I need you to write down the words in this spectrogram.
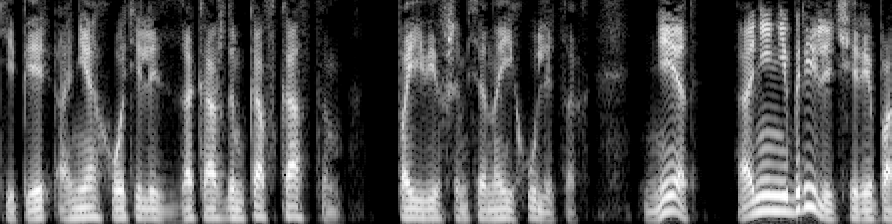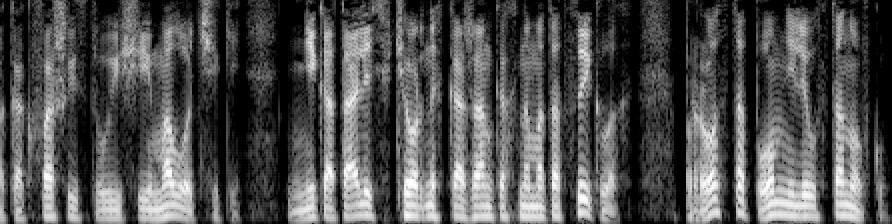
Теперь они охотились за каждым кавказцем, появившимся на их улицах. Нет, они не брили черепа, как фашистующие молодчики, не катались в черных кожанках на мотоциклах, просто помнили установку.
